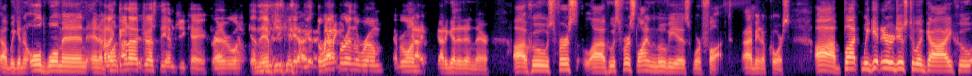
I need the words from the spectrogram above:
Uh, we get an old woman and a. Gotta, bunch gotta of, address the MGK, right? Everyone, get the MGK, gotta, the rapper in the room. Everyone, gotta, gotta get it in there. Uh, whose first uh, whose first line in the movie is "We're fucked." I mean, of course. Uh, but we get introduced to a guy who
